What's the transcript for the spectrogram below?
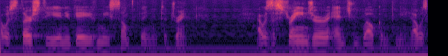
I was thirsty, and you gave me something to drink. I was a stranger, and you welcomed me. I was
